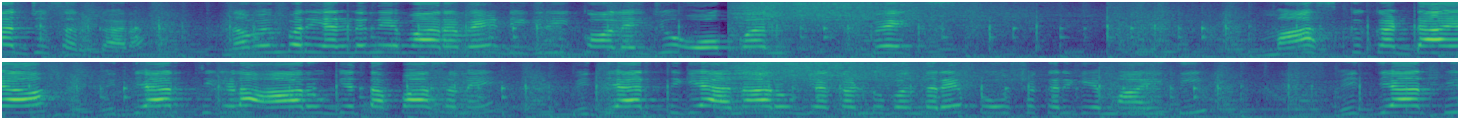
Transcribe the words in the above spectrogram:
ರಾಜ್ಯ ಸರ್ಕಾರ. ನವೆಂಬರ್ ಎರಡನೇ ವಾರವೇ degree college open fix mask ಕಡ್ಡಾಯ, ವಿದ್ಯಾರ್ಥಿಗಳ ಆರೋಗ್ಯ ತಪಾಸಣೆ, ವಿದ್ಯಾರ್ಥಿಗೆ ಅನಾರೋಗ್ಯ ಕಂಡು ಬಂದರೆ ಪೋಷಕರಿಗೆ ಮಾಹಿತಿ, ವಿದ್ಯಾರ್ಥಿ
